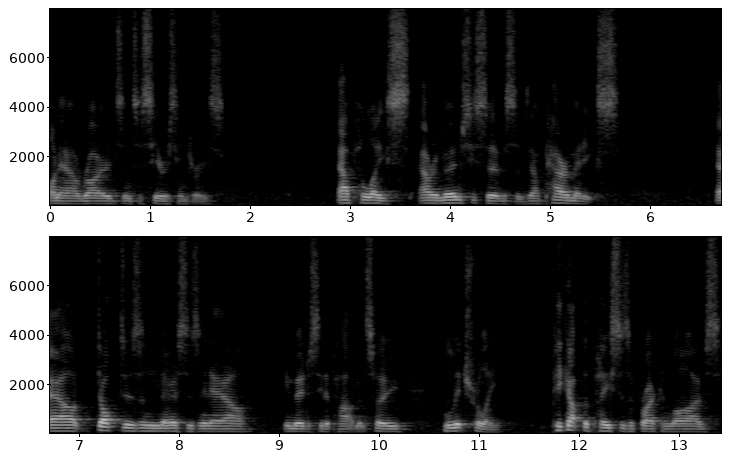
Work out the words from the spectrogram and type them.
on our roads and to serious injuries our police, our emergency services, our paramedics, our doctors and nurses in our emergency departments who literally pick up the pieces of broken lives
